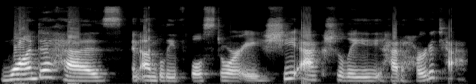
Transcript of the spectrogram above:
Wanda has an unbelievable story. She actually had a heart attack,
